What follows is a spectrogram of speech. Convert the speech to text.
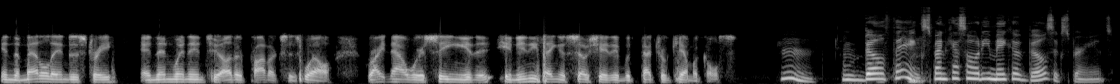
in the metal industry and then went into other products as well. Right now, we're seeing it in anything associated with petrochemicals. Hmm. Bill, thanks. Ben Kessel, what do you make of Bill's experience?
